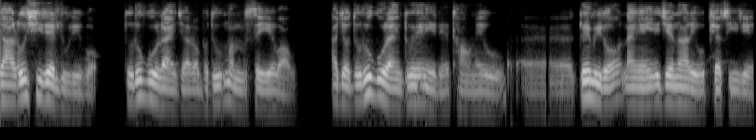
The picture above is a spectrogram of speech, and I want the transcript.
ယာလို့ရှိတဲ့လူတွေပေါ့သူတို့ကိုယ်တိုင်ကြတော့ဘယ်သူမှမစစ်ရဲပါဘူးအဲ့ကြောင့်သူတို့ကိုယ်တိုင်တွင်းနေတယ်ထောင်ထဲကိုအဲတွင်းပြီးတော့နိုင်ငံရေးအကျဉ်းသားတွေကိုဖျက်ဆီးတယ်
